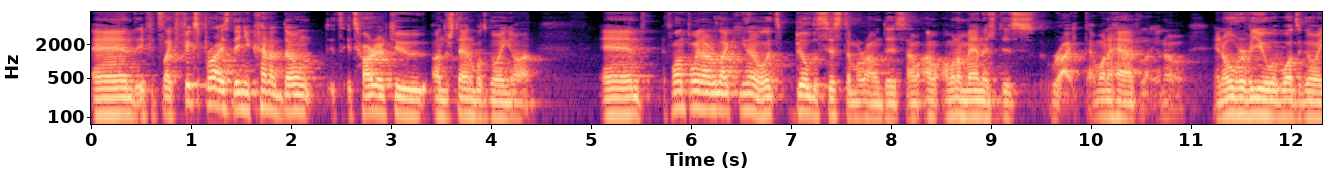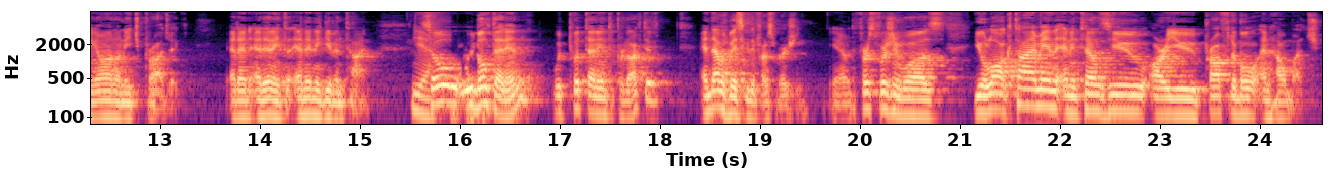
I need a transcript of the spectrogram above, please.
And if it's like fixed price, then you kind of don't. It's, it's harder to understand what's going on. And at one point, I was like, you know, let's build a system around this. I, I, I want to manage this right. I want to have like you know an overview of what's going on on each project at any, at any, at any given time. Yeah. So we built that in. We put that into productive, and that was basically the first version. You know, the first version was you log time in, and it tells you are you profitable and how much.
